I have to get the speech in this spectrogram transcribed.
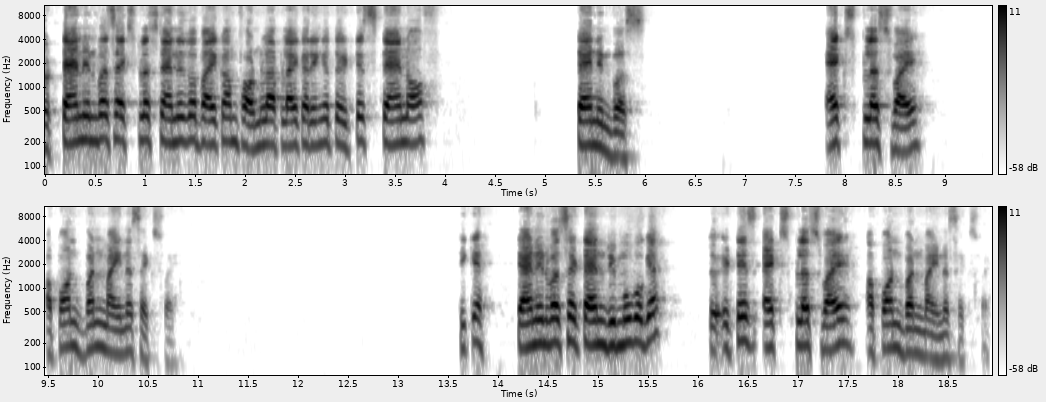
तो tan inverse x plus tan inverse y का हम फॉर्मूला अप्लाई करेंगे तो it is tan of tan inverse x plus y upon one minus x y ठीक है? टेन इनवर्स से टेन रिमूव हो गया तो it is x plus y upon one minus x y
